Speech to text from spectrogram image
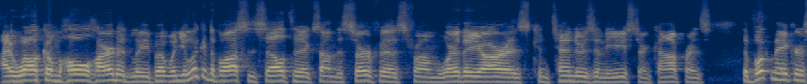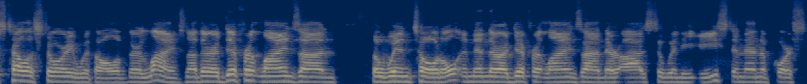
I welcome wholeheartedly. But when you look at the Boston Celtics on the surface from where they are as contenders in the Eastern Conference, the bookmakers tell a story with all of their lines. Now, there are different lines on the win total, and then there are different lines on their odds to win the East, and then, of course,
